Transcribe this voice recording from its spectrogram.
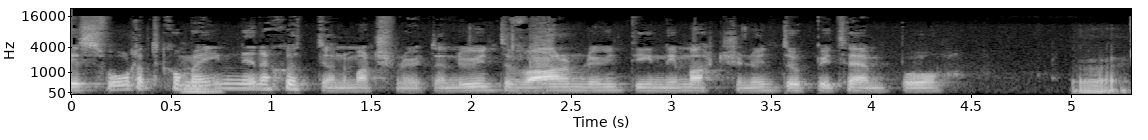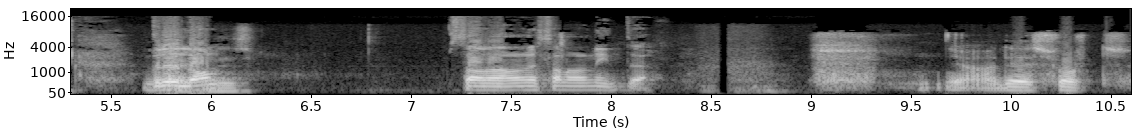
är svårt att komma in i den 70 matchminuten. Du är inte varm, du är inte inne i matchen, du är inte uppe i tempo. Vrilon, stannar han eller stannar han inte? Ja, det är svårt.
